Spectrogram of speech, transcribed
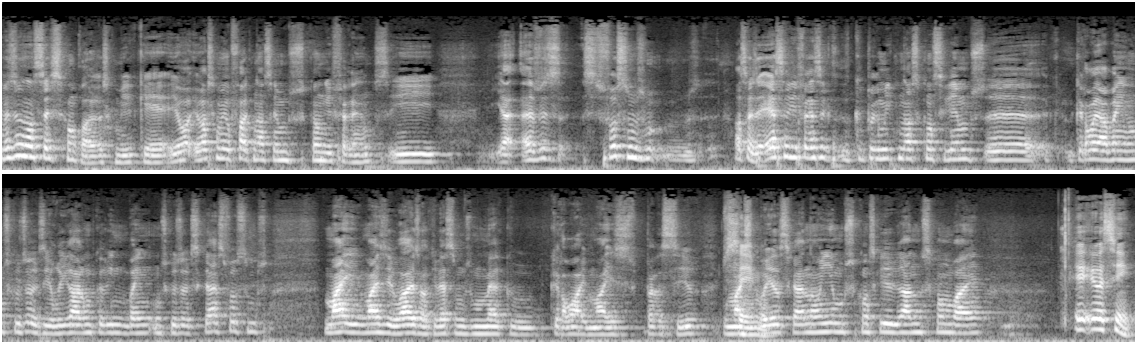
Mas eu não sei se concordas comigo, que é, eu, eu acho que também o facto de nós sermos tão diferentes e, e às vezes se fôssemos. Ou seja, é essa diferença que, que permite que nós conseguimos eh, trabalhar bem uns com os outros e ligar um bocadinho bem uns com os outros. Se calhar se fôssemos mais, mais iguais ou tivéssemos um método de trabalho mais parecido e mais coisa, se calhar não íamos conseguir ligar-nos tão bem. Eu, eu, assim,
